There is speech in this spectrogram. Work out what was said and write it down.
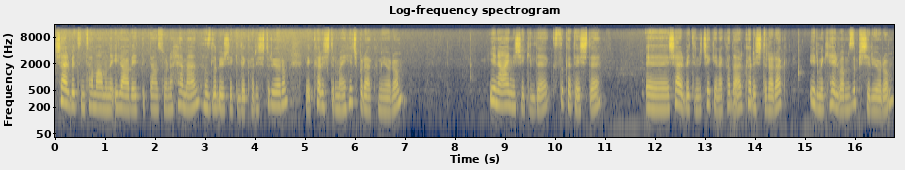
Şerbetin tamamını ilave ettikten sonra hemen hızlı bir şekilde karıştırıyorum ve karıştırmayı hiç bırakmıyorum. Yine aynı şekilde kısık ateşte şerbetini çekene kadar karıştırarak irmik helvamızı pişiriyorum.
